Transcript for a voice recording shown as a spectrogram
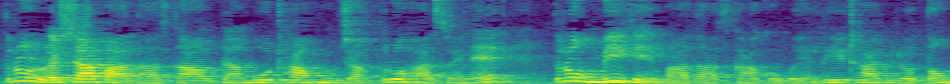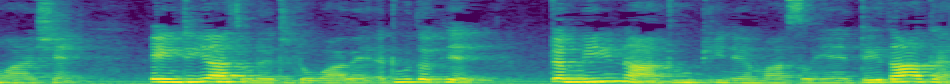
သူတို့ရုရှားဘာသာစကားကိုတန်ဖိုးထားမှုကြောင့်သူတို့ဟာဆိုရင်လည်းသူတို့မိခင်ဘာသာစကားကိုပဲအလေးထားပြီးတော့သုံးပါရှင်။အိန္ဒိယဆိုလည်းဒီလိုပါပဲအထူးသဖြင့်တမီးနာဒူးပြည်နယ်မှာဆိုရင်ဒေသခံ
